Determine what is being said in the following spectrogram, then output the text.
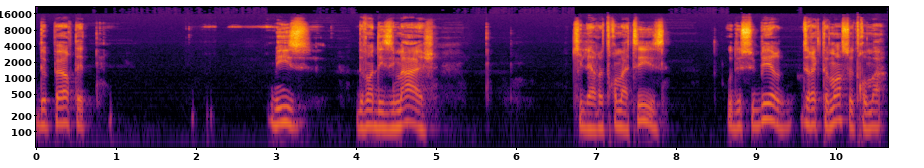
de peur d'être mises devant des images qui les retraumatisent ou de subir directement ce trauma.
